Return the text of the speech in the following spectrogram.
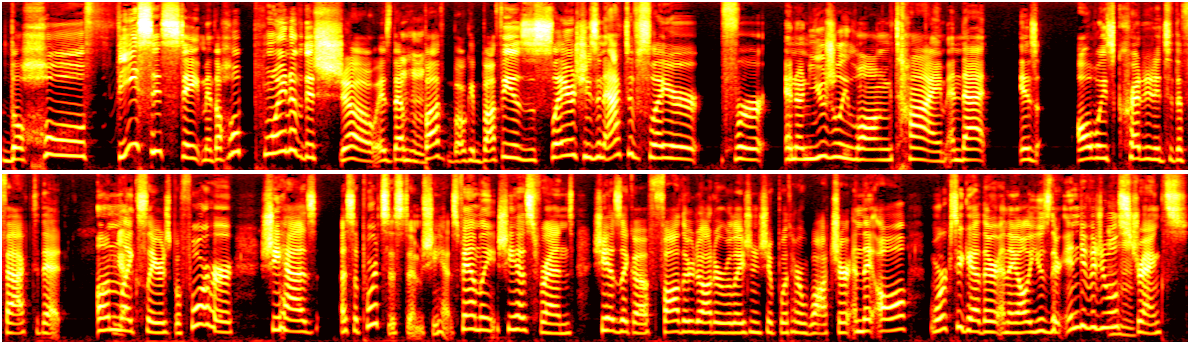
the whole thesis statement, the whole point of this show is that mm-hmm. Buff okay, Buffy is a slayer. She's an active slayer for an unusually long time, and that is always credited to the fact that unlike slayers before her, she has a support system. She has family, she has friends, she has like a father-daughter relationship with her watcher, and they all work together and they all use their individual mm-hmm. strengths.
